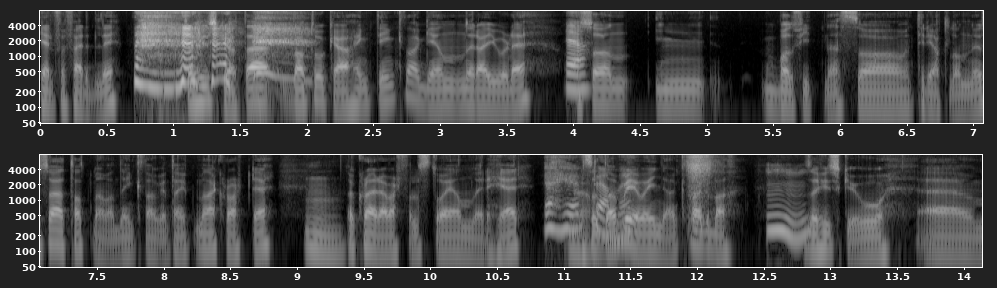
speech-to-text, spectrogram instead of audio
helt forferdelig. Så jeg husker at jeg, Da tok jeg og hengte inn knaggen når jeg gjorde det. Ja. Og så inn både fitness og triatlon nå, så har jeg tatt med meg den knaggen men jeg klarte det. Mm. Da klarer jeg i hvert fall å stå igjen med det her. Jeg er helt Så da blir jo enda en knagg, da. Mm. Så jeg husker jo um,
